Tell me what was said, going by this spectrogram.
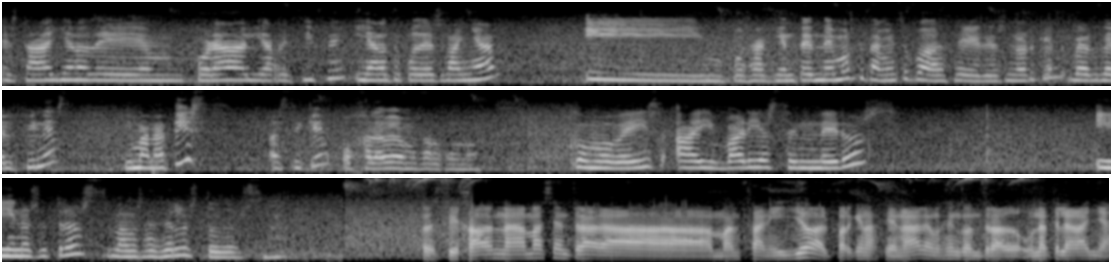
está lleno de mm, coral y arrecife y ya no te puedes bañar. Y pues aquí entendemos que también se puede hacer snorkel, ver delfines y manatís. Así que ojalá veamos alguno. Como veis hay varios senderos y nosotros vamos a hacerlos todos. Pues fijaos, nada más entrar a Manzanillo, al Parque Nacional, hemos encontrado una telaraña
